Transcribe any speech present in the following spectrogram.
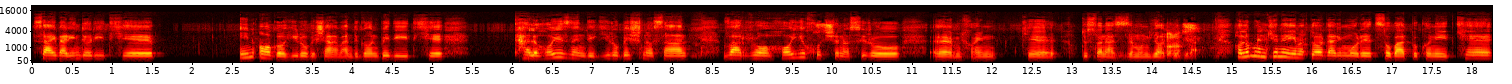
سعی بر این دارید که این آگاهی رو به شنوندگان بدید که تله های زندگی رو بشناسن و راه های خودشناسی رو می‌خواین که دوستان عزیزمون یاد بگیرن. حالا ممکنه یه مقدار در این مورد صحبت بکنید که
